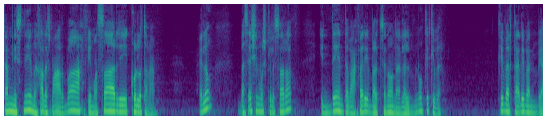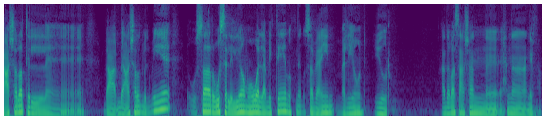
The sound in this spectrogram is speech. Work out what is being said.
8 سنين بخلص مع أرباح في مصاري كله تمام. حلو؟ بس إيش المشكلة صارت؟ الدين تبع فريق برشلونة للبنوك كبر. كبر تقريبا بعشرات ال بع- بعشرات بالمية وصار وصل اليوم هو ل 272 مليون يورو. هذا بس عشان إحنا نفهم.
